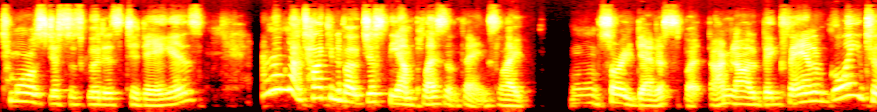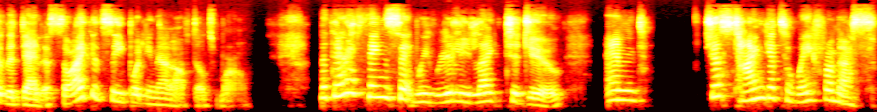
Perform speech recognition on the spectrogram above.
tomorrow's just as good as today is? And I'm not talking about just the unpleasant things like mm, sorry, dentist, but I'm not a big fan of going to the dentist. So I could see putting that off till tomorrow. But there are things that we really like to do, and just time gets away from us.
